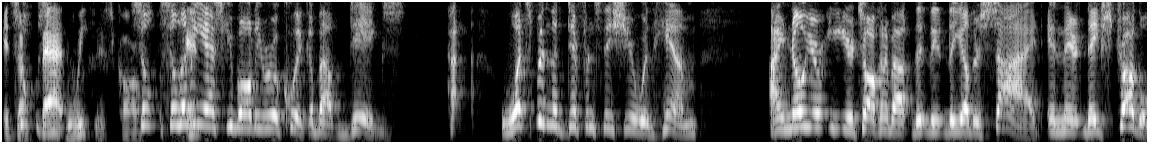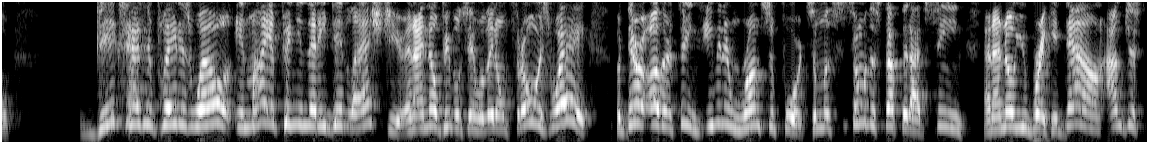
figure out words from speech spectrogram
It's so, a bad weakness, Carl. So so let and, me ask you, Baldy, real quick about Diggs. How, what's been the difference this year with him? I know you're you're talking about the, the, the other side, and they they've struggled. Diggs hasn't played as well, in my opinion, that he did last year. And I know people say, well, they don't throw his way, but there are other things, even in run support. Some of some of the stuff that I've seen, and I know you break it down. I'm just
